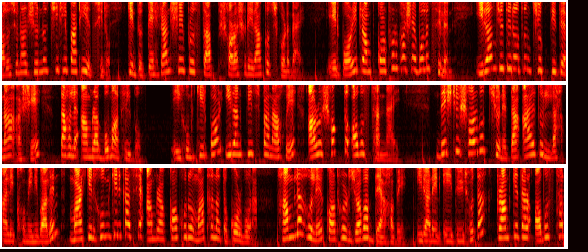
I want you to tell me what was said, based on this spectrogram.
আলোচনার জন্য চিঠি পাঠিয়েছিল, কিন্তু তেহরান সেই প্রস্তাব সরাসরি নাকচ করে দেয়। এরপরই ট্রাম্প কঠোর ভাষায় বলেছিলেন, ইরান যদি নতুন চুক্তিতে না আসে, তাহলে আমরা বোমা ফেলব। এই হুমকির পর ইরান পিছপা না হয়ে আরও শক্ত অবস্থান নেয়। দেশটির সর্বোচ্চ নেতা আয়াতুল্লাহ আলী খমিনি বলেন, মার্কিন হুমকির কাছে আমরা কখনো মাথা নত করব না। হামলা হলে কঠোর জবাব দেয়া হবে। ইরানের এই দৃঢ়তা ট্রাম্পকে তার অবস্থান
